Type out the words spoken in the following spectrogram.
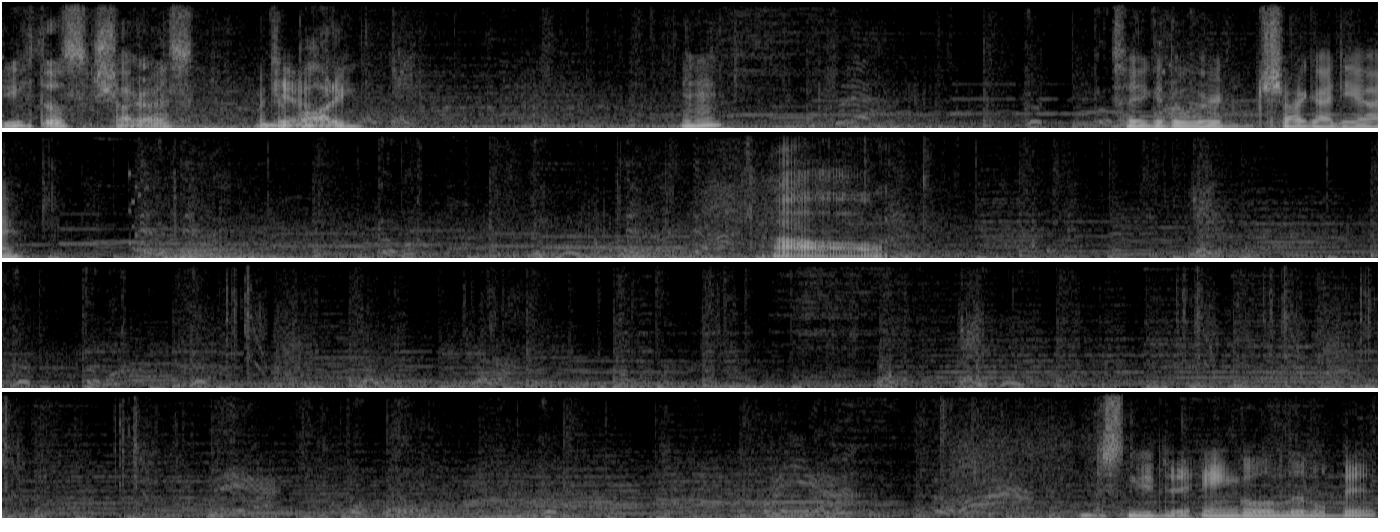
You hit those shy guys with your Yeah. body? Mm-hmm. So you get the weird shy guy DI. Oh. Just need to angle a little bit.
